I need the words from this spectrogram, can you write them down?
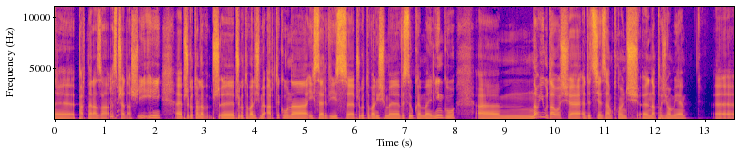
e, partnera za sprzedaż. I, i e, przygotowa- przy, przygotowaliśmy artykuł na ich serwis, przygotowaliśmy wysyłkę mailingu, no i udało się edycję zamknąć na poziomie e,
